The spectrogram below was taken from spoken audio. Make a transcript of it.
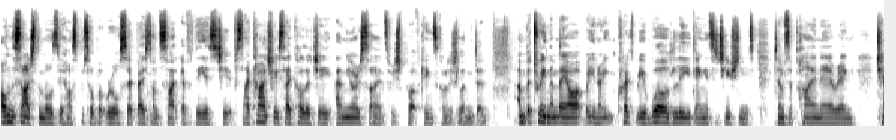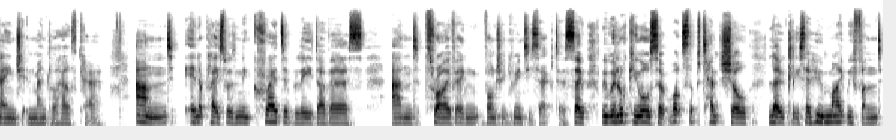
on the site of the Maudsley Hospital, but we're also based on the site of the Institute for Psychiatry, Psychology and Neuroscience, which is part of King's College London. And between them, they are, you know, incredibly world-leading institutions in terms of pioneering change in mental health care, and in a place with an incredibly diverse and thriving voluntary community sector. So we were looking also at what's the potential locally. So who might we fund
